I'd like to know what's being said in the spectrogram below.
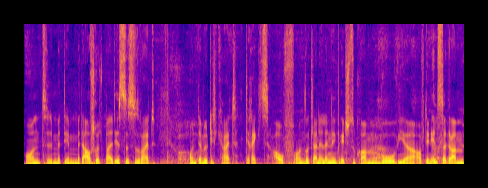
und mit, dem, mit der Aufschrift bald ist es soweit und der Möglichkeit, direkt auf unsere kleine Landingpage zu kommen, wo wir auf den Instagram,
